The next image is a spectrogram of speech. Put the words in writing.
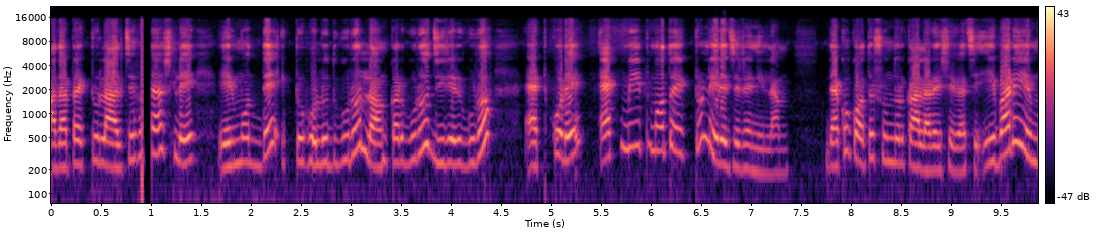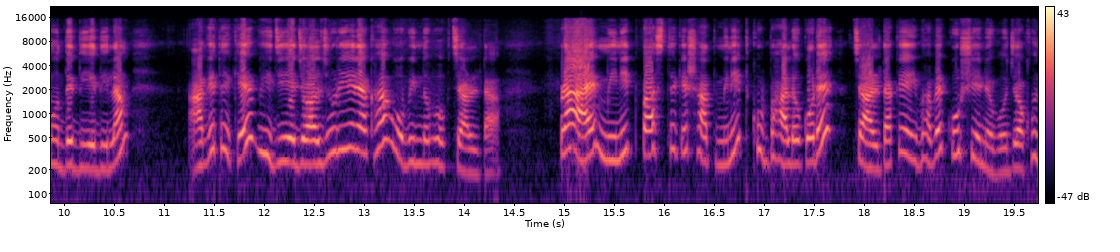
আদাটা একটু লালচে হয়ে আসলে এর মধ্যে একটু হলুদ গুঁড়ো, লঙ্কার গুঁড়ো, জিরের গুঁড়ো অ্যাড করে এক মিনিট মতো একটু নেড়ে চেড়ে নিলাম। দেখো কত সুন্দর কালার এসে গেছে। এবারে এর মধ্যে দিয়ে দিলাম আগে থেকে ভিজিয়ে জল ঝরিয়ে রাখা গোবিন্দভোগ চালটা। প্রায় মিনিট পাঁচ থেকে সাত মিনিট খুব ভালো করে চালটাকে এইভাবে কষিয়ে নেব। যখন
